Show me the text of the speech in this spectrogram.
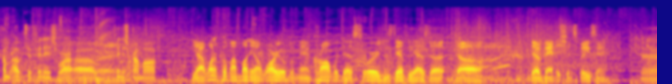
come up to finish War uh, finish Chrom off. Yeah, I want to put my money on Wario, but man, Chrom with that sword, he definitely has the the, uh, the advantage in spacing Yeah.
